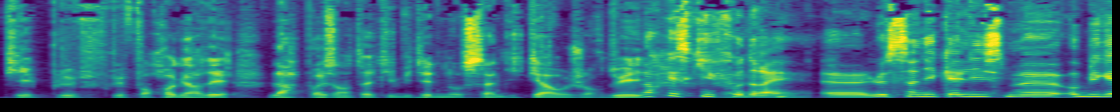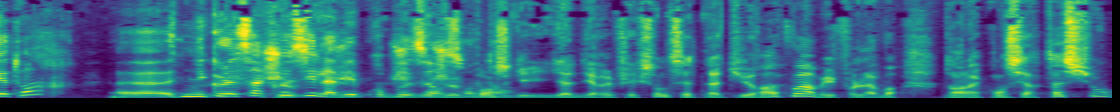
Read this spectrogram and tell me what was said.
qui est plus, plus forte. Regardez la représentativité de nos syndicats aujourd'hui. Alors qu'est-ce qu'il faudrait? Euh, Le syndicalisme obligatoire? Euh, Nicolas Sarkozy l'avait proposé en son temps. Je pense qu'il y a des réflexions de cette nature à avoir, mais il faut l'avoir dans la concertation.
